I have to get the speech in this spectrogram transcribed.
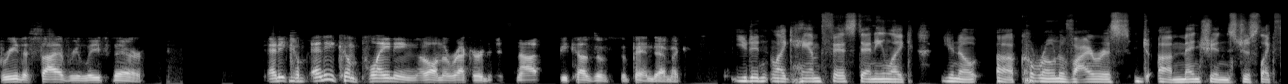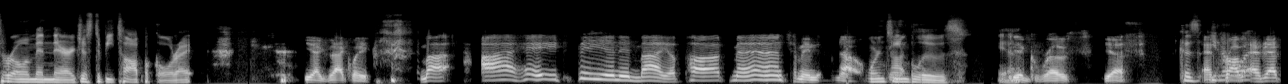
breathe a sigh of relief there. Any com- any complaining on the record is not because of the pandemic. You didn't like ham fist any like you know uh, coronavirus uh, mentions, just like throw them in there just to be topical, right? Yeah, exactly. my I hate being in my apartment. I mean, no, Quarantine not- blues. Yeah, Yeah, gross. Yes, because and prob- and that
